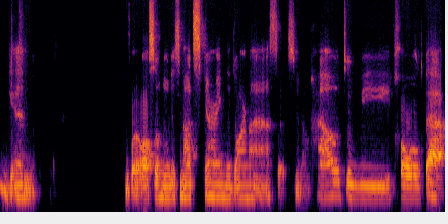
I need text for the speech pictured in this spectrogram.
Again, we're also known as not sparing the Dharma assets. You know, how do we hold back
